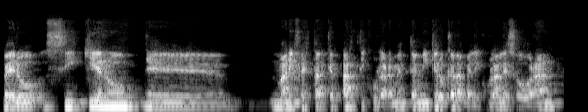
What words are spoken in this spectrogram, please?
pero sí quiero eh, manifestar que particularmente a mí creo que a la película le sobran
